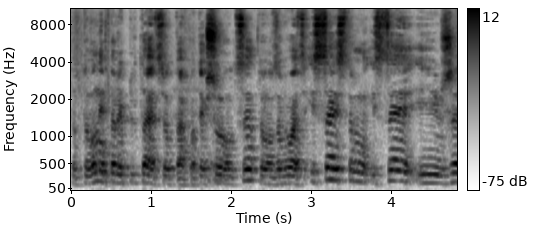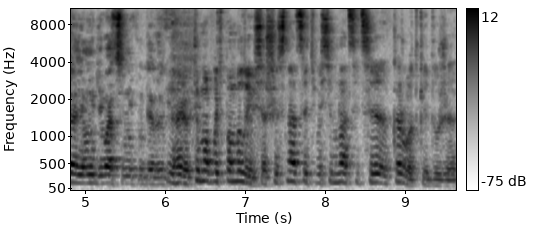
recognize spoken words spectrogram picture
Тобто вони переплітаються отак. От якщо це, то забивається і з цієї сторони, і з цієї, і вже йому діватися нікуди. Ігорю, ти, мабуть, помилився. 16-18 це короткий дуже.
